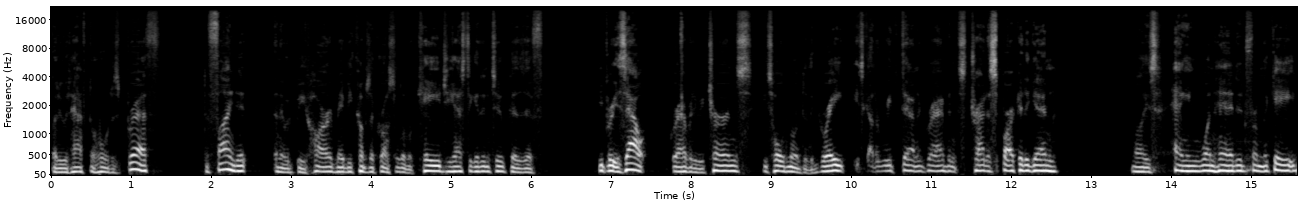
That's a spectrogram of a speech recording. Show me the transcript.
But he would have to hold his breath to find it, and it would be hard. Maybe he comes across a little cage he has to get into because if he breathes out, gravity returns. He's holding onto the grate. He's got to reach down and grab and try to spark it again while he's hanging one-handed from the cage.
